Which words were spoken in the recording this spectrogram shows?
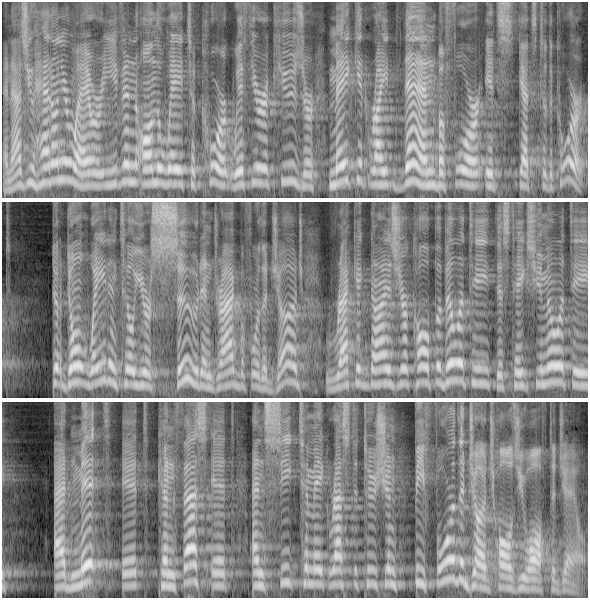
And as you head on your way, or even on the way to court with your accuser, make it right then before it gets to the court. Don't wait until you're sued and dragged before the judge. Recognize your culpability. This takes humility. Admit it, confess it, and seek to make restitution before the judge hauls you off to jail.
